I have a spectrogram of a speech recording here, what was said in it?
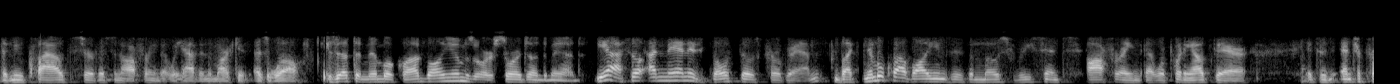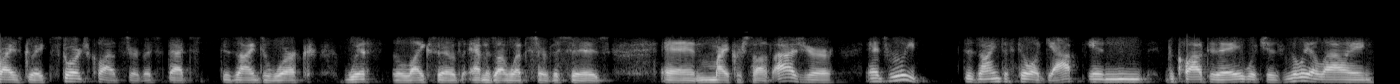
the new cloud service and offering that we have in the market as well. Is that the Nimble Cloud Volumes or Storage on Demand? Yeah, so I manage both those programs, but Nimble Cloud Volumes is the most recent offering that we're putting out there. It's an enterprise-grade storage cloud service that's designed to work with the likes of Amazon Web Services and Microsoft Azure, and it's really designed to fill a gap in the cloud today, which is really allowing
